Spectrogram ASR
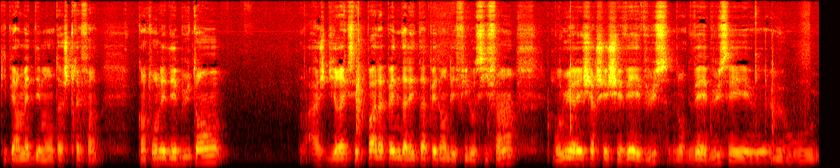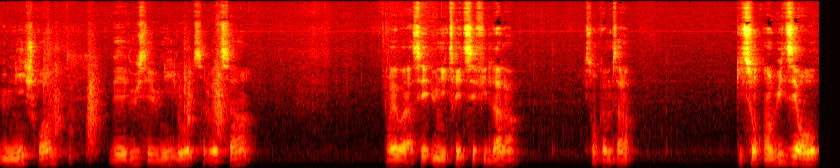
qui permettent des montages très fins. Quand on est débutant, ah, je dirais que c'est pas la peine d'aller taper dans des fils aussi fins. Vaut mieux aller chercher chez Vevus. Donc Vevus et euh, Uni, je crois. Vevus et Uni, l'autre, ça doit être ça. Ouais, voilà, c'est Unitrite, ces fils-là, là. Qui sont comme ça. Qui sont en 8-0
